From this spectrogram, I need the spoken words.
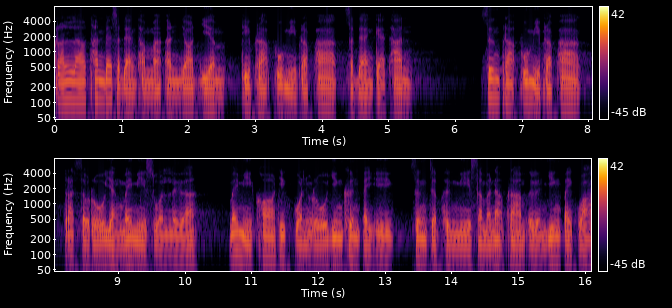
ครั้นแล้วท่านได้แสดงธรรมะอันยอดเยี่ยมที่พระผู้มีพระภาคแสดงแก่ท่าน ซึ่งพระผู้มีพระภาคตรัสรู้อย่างไม่มีส่วนเหลือ ไม่มีข้อที่ควรรู้ยิ่งขึ้นไปอีก ซึ่งจะพึงมีสมณพราหมณ์อื่นยิ่งไปกว่า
